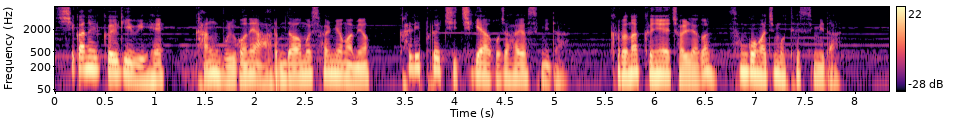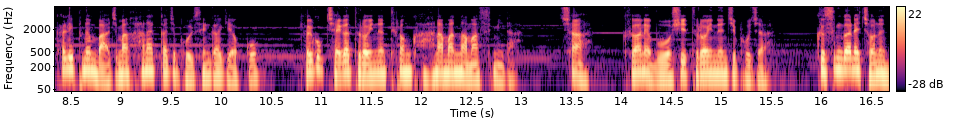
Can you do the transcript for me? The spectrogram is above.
시간을 끌기 위해 각 물건의 아름다움을 설명하며 칼리프를 지치게 하고자 하였습니다. 그러나 그녀의 전략은 성공하지 못했습니다. 칼리프는 마지막 하나까지 볼 생각이었고 결국 제가 들어있는 트렁크 하나만 남았습니다. 자, 그 안에 무엇이 들어있는지 보자. 그 순간에 저는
